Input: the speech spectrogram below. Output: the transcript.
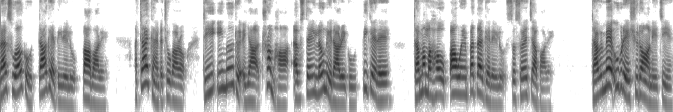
Maxwell ကိုတားခဲ့သေးတယ်လို့ပါပါတယ်။အတိုက်ခံတချို့ကတော့ ဒီ email တွေအရ Trump ဟာ Epstein လုပ်နေတာတွေကိုသိခဲ့တယ်။ဒါမှမဟုတ်ပါဝင်ပတ်သက်ခဲ့တယ်လို့ဆွဆွဲကြပါတယ်။ဒါပေမဲ့ဥပဒေရှုထောင့်အနေကြည့်ရင်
